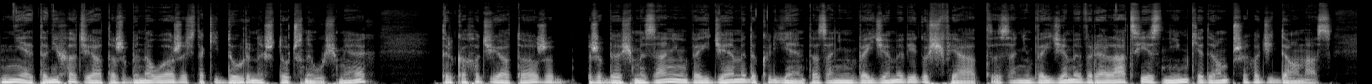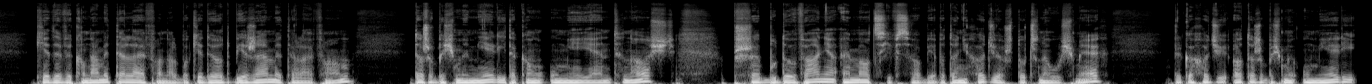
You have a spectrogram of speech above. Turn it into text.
Nie, to nie chodzi o to, żeby nałożyć taki durny, sztuczny uśmiech, tylko chodzi o to, że żebyśmy zanim wejdziemy do klienta, zanim wejdziemy w jego świat, zanim wejdziemy w relację z nim, kiedy on przychodzi do nas, kiedy wykonamy telefon albo kiedy odbierzemy telefon, to żebyśmy mieli taką umiejętność przebudowania emocji w sobie, bo to nie chodzi o sztuczny uśmiech, tylko chodzi o to, żebyśmy umieli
